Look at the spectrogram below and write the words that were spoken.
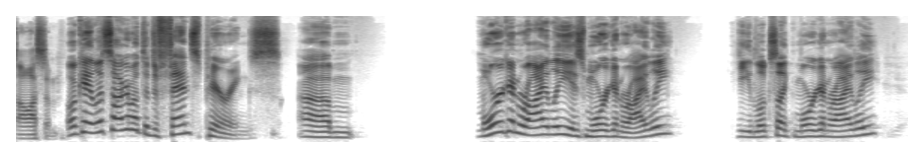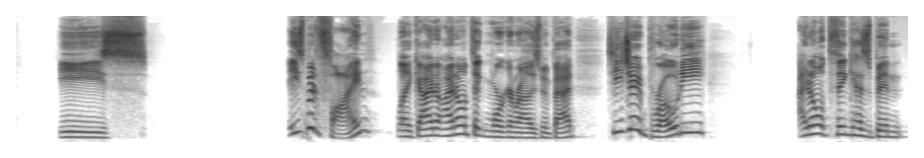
Awesome. Okay, let's talk about the defense pairings. Um, Morgan Rielly is Morgan Rielly. He looks like Morgan Rielly. He's he's been fine. Like I don't, I don't think Morgan Rielly's been bad. TJ Brodie, I don't think has been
